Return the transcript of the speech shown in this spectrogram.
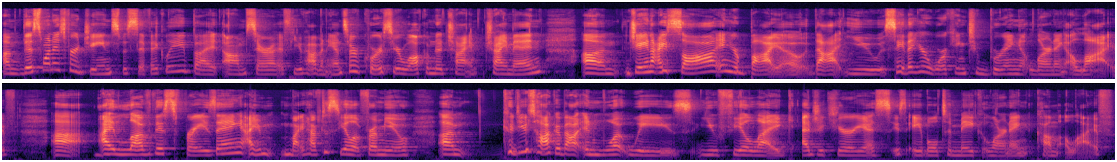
Um, this one is for Jane specifically, but um, Sarah, if you have an answer, of course, you're welcome to chime chime in. Um, Jane, I saw in your bio that you say that you're working to bring learning alive. Uh, I love this phrasing. I might have to steal it from you. Um, could you talk about in what ways you feel like EduCurious is able to make learning come alive?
